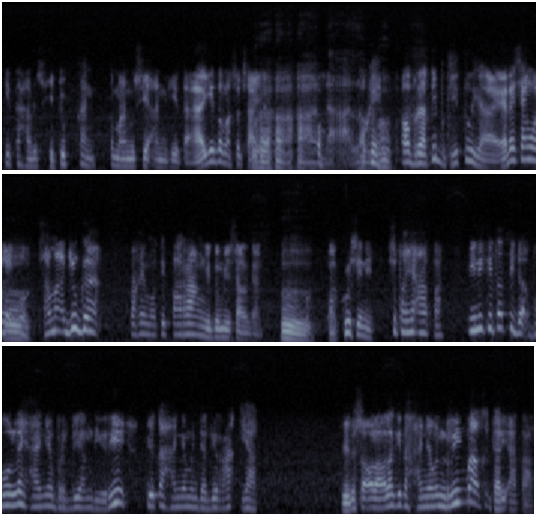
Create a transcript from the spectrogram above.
kita harus hidupkan kemanusiaan kita. Nah, gitu maksud saya. Oh. Oke, oh berarti begitu ya. Akhirnya saya mulai, Hmm. oh sama juga pakai motif parang gitu misalkan. Hmm. Oh, bagus ini. Supaya apa? Ini kita tidak boleh hanya berdiam diri, kita hanya menjadi rakyat. Gitu seolah-olah kita hanya menerima dari atas.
